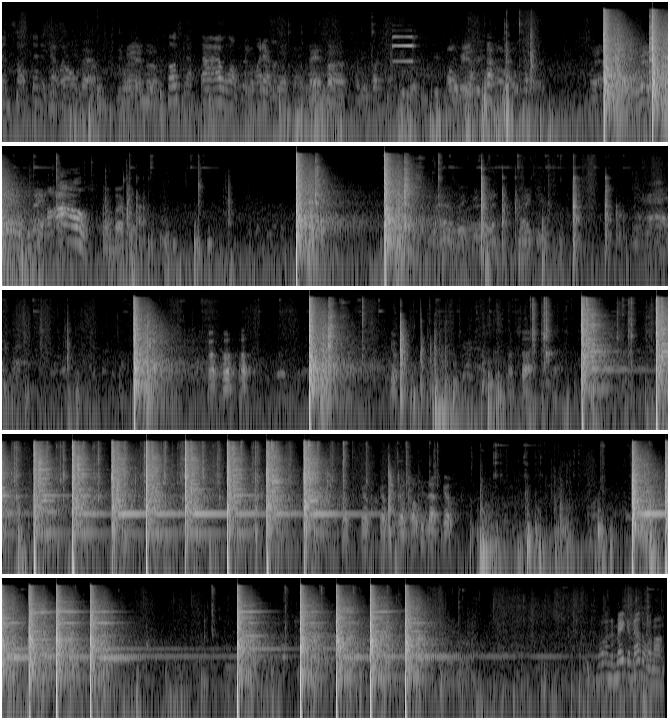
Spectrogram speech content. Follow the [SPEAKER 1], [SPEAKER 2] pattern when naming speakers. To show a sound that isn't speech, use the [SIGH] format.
[SPEAKER 1] insulted, is that what it is?
[SPEAKER 2] You may enough.
[SPEAKER 1] Close enough, I, I won't be, whatever.
[SPEAKER 2] Stand by.
[SPEAKER 3] Oh. Oh, [LAUGHS] okay. Well, we're ready for that.
[SPEAKER 1] Oh!
[SPEAKER 2] Come back up.
[SPEAKER 3] Thank you.
[SPEAKER 2] Up, up, up. Open it up, go. Want to make another one on.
